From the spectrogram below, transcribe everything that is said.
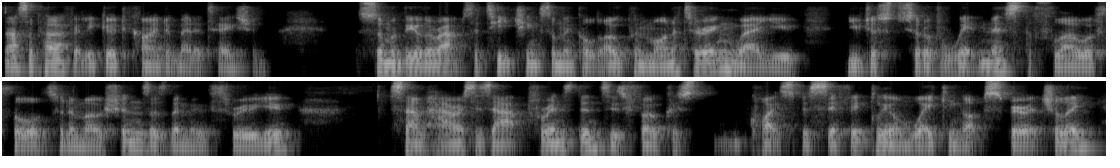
That's a perfectly good kind of meditation. Some of the other apps are teaching something called open monitoring, where you you just sort of witness the flow of thoughts and emotions as they move through you. Sam Harris's app, for instance, is focused quite specifically on waking up spiritually.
